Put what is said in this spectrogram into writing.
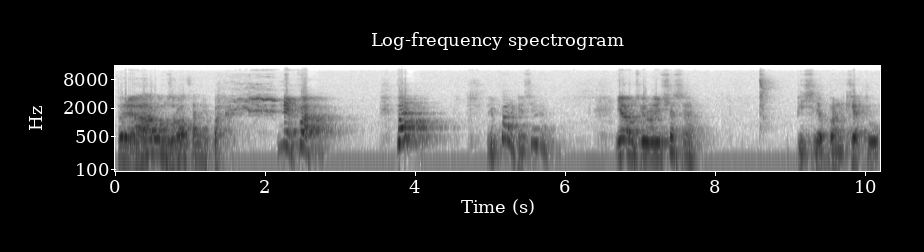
Перегаром з рота не пахне. Не пахне. Пахне. Не пахне, серйозно. Я вам скажу, я чесно, після банкету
